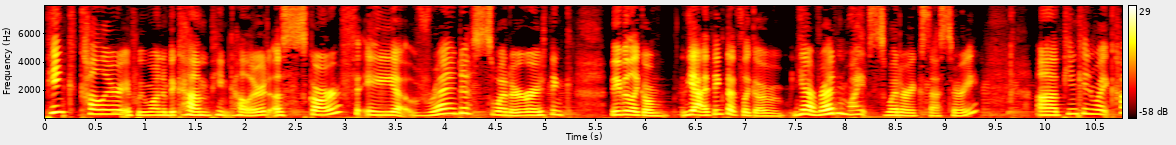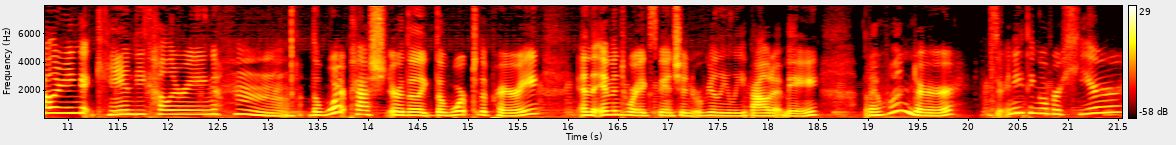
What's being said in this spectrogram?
pink color if we want to become pink colored, a scarf, a red sweater, or I think maybe like a, yeah, I think that's like a, yeah, red and white sweater accessory. Uh, pink and white coloring, candy coloring. Hmm. The warp hash or the like the warp to the prairie and the inventory expansion really leap out at me. But I wonder, is there anything over here?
